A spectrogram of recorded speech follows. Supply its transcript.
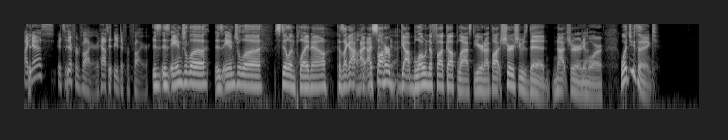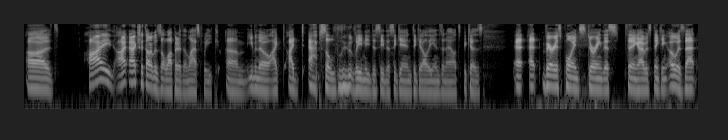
I It- guess it's a different fire. It has to be a different fire. is is Angela is Angela still in play now? Because I got I, I saw her yeah. got blown the fuck up last year, and I thought sure she was dead. Not sure anymore. What'd you think? Uh, I I actually thought it was a lot better than last week. Um, even though I I absolutely need to see this again to get all the ins and outs because at at various points during this thing I was thinking, oh, is that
